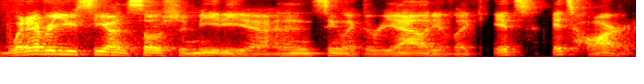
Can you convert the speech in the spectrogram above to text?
whatever you see on social media and then seeing like the reality of like it's it's hard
